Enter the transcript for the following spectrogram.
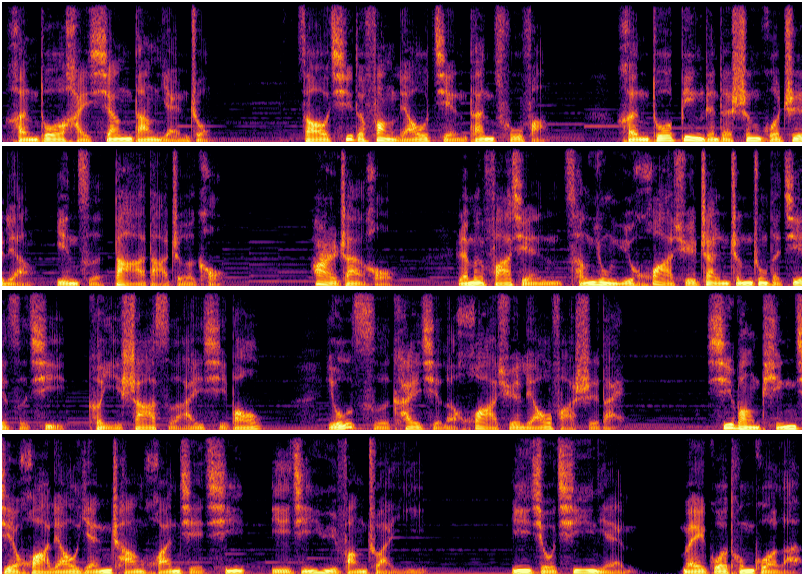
很多还相当严重。早期的放疗简单粗放，很多病人的生活质量因此大打折扣。二战后，人们发现曾用于化学战争中的芥子气可以杀死癌细胞，由此开启了化学疗法时代。希望凭借化疗延长缓解期以及预防转移。一九七一年，美国通过了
